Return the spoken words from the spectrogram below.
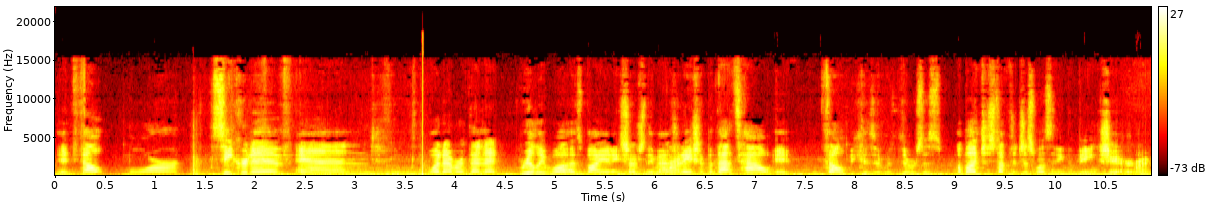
it felt more secretive and whatever than it really was by any stretch of the imagination. But that's how it felt because it was, there was this, a bunch of stuff that just wasn't even being shared. Right.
